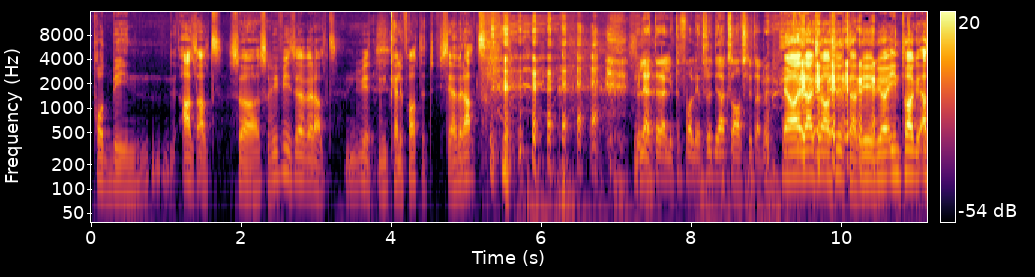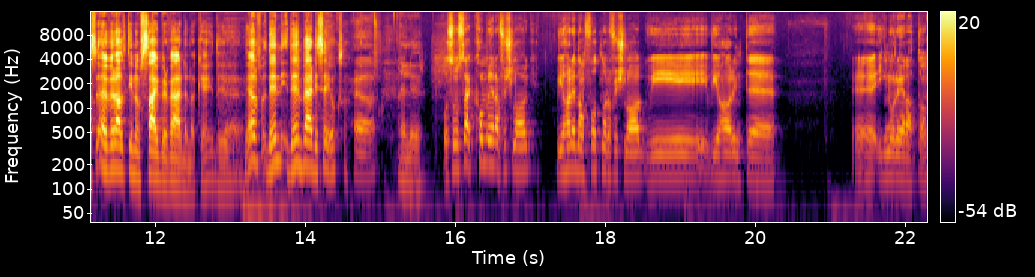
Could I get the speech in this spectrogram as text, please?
Podbean, allt, allt. Så, så vi finns överallt. Du vet, vi kalifatet. Vi finns överallt. Vi lät det där lite farligt. Jag trodde det är dags att avsluta nu. Ja, det är dags att avsluta. Vi, vi har intagit, alltså överallt inom cybervärlden, okej. Det, det, är det, en- det är en värld i sig också. Ja. Eller? Och som sagt, kom med era förslag. Vi har redan fått några förslag. Vi, vi har inte eh, ignorerat dem.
